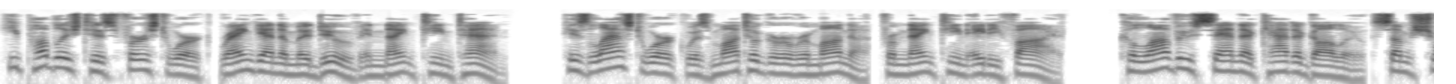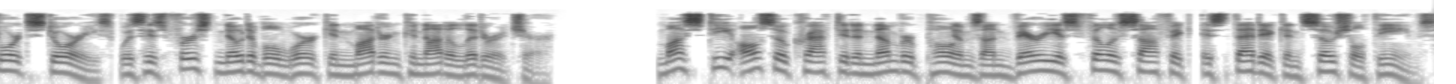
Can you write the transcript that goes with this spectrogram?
He published his first work, Rangana Maduve in 1910. His last work was Matugara Ramana, from 1985. Kelavu Sanna Kathegalu some short stories was his first notable work in modern Kannada literature. Masti also crafted a number poems on various philosophic, aesthetic and social themes.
